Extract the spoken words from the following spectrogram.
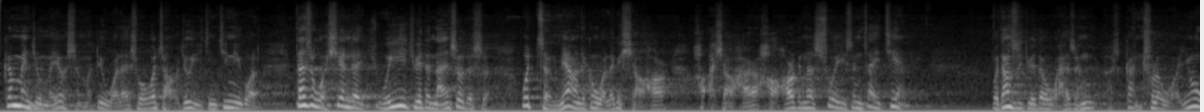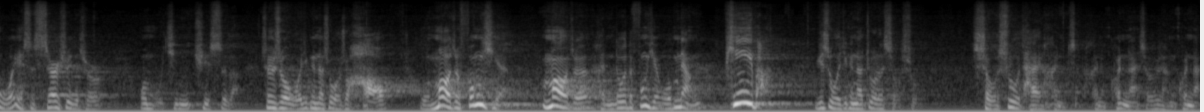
根本就没有什么，对我来说，我早就已经经历过了。但是我现在唯一觉得难受的是。我怎么样的跟我那个小孩儿好小孩儿好好跟他说一声再见？我当时觉得我还是很感触了我，因为我也是十二岁的时候，我母亲去世了，所以说我就跟他说：“我说好，我冒着风险，冒着很多的风险，我们俩拼一把。”于是我就跟他做了手术，手术台很很困难，手术很困难，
